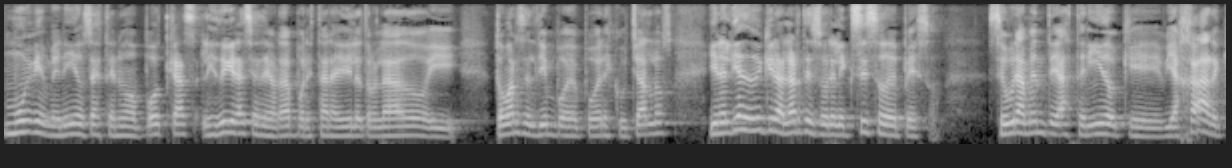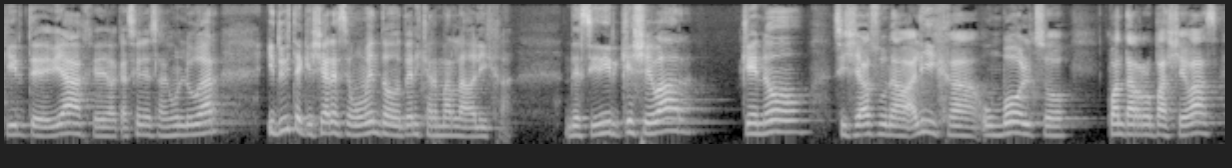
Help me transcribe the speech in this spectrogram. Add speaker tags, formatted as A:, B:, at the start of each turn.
A: Muy bienvenidos a este nuevo podcast. Les doy gracias de verdad por estar ahí del otro lado y tomarse el tiempo de poder escucharlos. Y en el día de hoy quiero hablarte sobre el exceso de peso. Seguramente has tenido que viajar, que irte de viaje, de vacaciones a algún lugar y tuviste que llegar a ese momento donde tenés que armar la valija. Decidir qué llevar, qué no, si llevas una valija, un bolso, cuánta ropa llevas.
